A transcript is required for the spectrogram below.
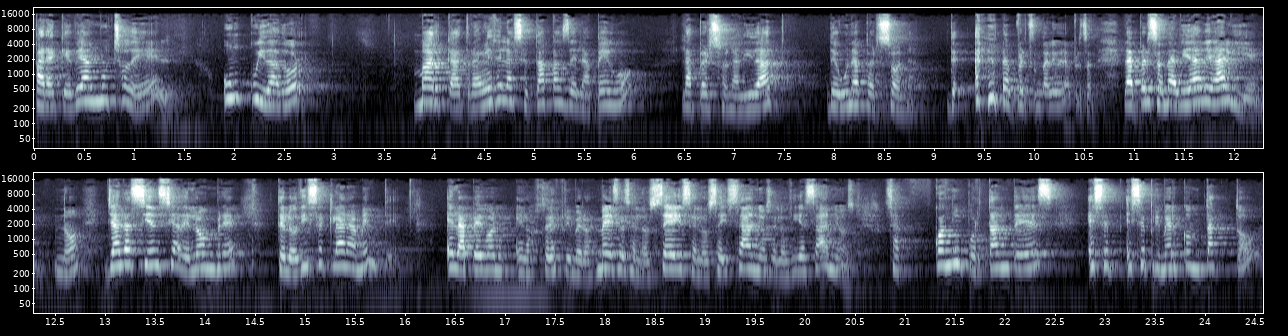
para que vean mucho de él. Un cuidador marca a través de las etapas del apego la personalidad de una persona. la personalidad de alguien, ¿no? Ya la ciencia del hombre te lo dice claramente. El apego en, los tres primeros meses, en los seis, en los seis años, en los diez años. O sea, cuán importante es ese, ese primer contacto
